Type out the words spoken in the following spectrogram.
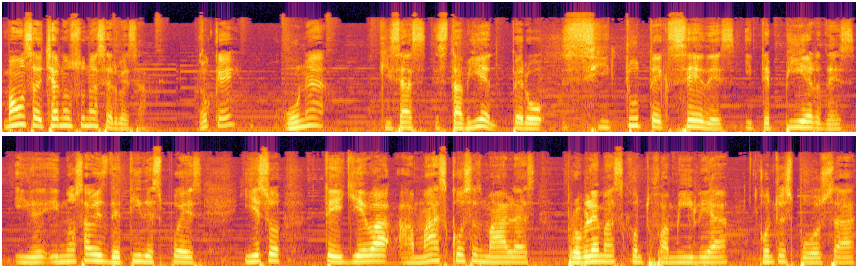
vamos a echarnos una cerveza. Ok, una quizás está bien, pero si tú te excedes y te pierdes y, y no sabes de ti después y eso te lleva a más cosas malas, problemas con tu familia, con tu esposa,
